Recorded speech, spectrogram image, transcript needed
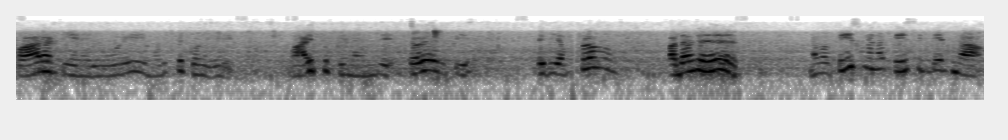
பாராட்டி எனது உரையை முடித்துக் கொள்கிறேன். வாய்ப்புக்கு நன்றி. தொடர் இது எவ்வளவு அதாவது நம்ம பேசணும்னா பேசிக்கிட்டே இருக்கலாம்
